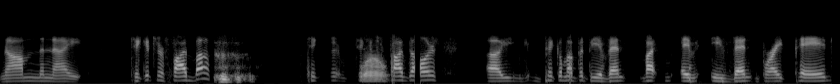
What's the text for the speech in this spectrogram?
Nom the Night. Tickets are five bucks. Tickets are, tickets Wow. are five dollars. Uh, you can pick them up at the event Eventbrite page,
